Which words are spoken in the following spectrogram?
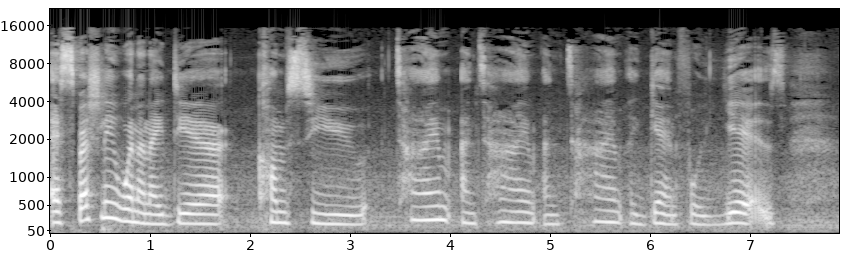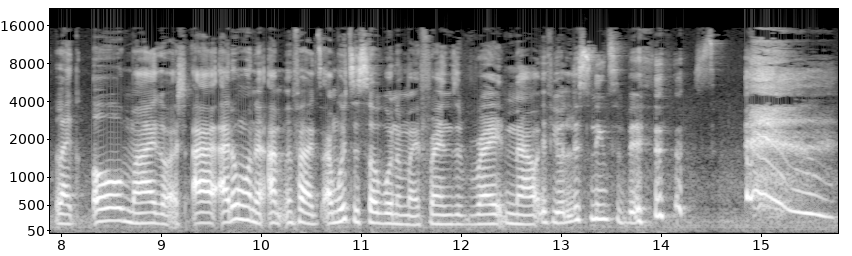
especially when an idea comes to you time and time and time again for years like oh my gosh i, I don't want to in fact i'm going to sub one of my friends right now if you're listening to this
